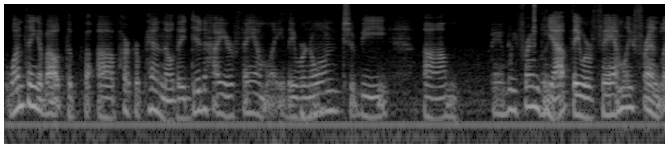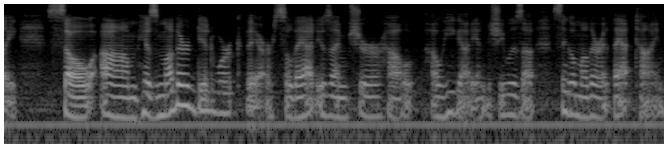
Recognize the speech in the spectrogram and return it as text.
one thing about the uh, Parker Pen though, they did hire family. They were mm-hmm. known to be um, family friendly. Yeah, they were family friendly. So um, his mother did work there. So that is, I'm sure, how how he got in. She was a single mother at that time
